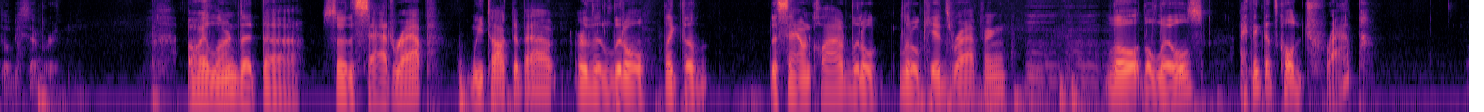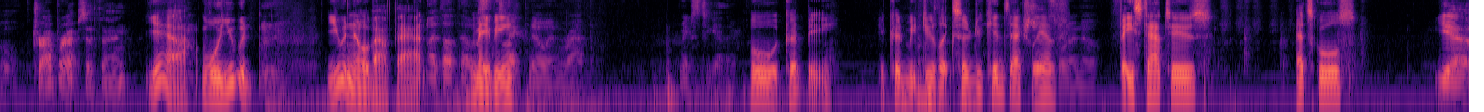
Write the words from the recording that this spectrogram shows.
They'll be separate. Oh, I learned that. Uh, so the sad rap we talked about, or the little like the the SoundCloud little little kids rapping, lil the lils. I think that's called trap. Trap rap's a thing. Yeah. Well, you would you would know about that. I thought that was Maybe. techno and rap mixed together. Oh, it could be. It could be. Do like so? Do kids actually have what I know. face tattoos at schools? Yeah,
